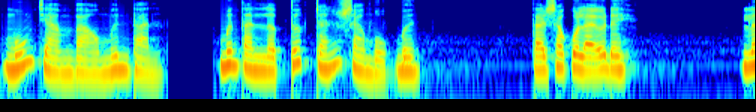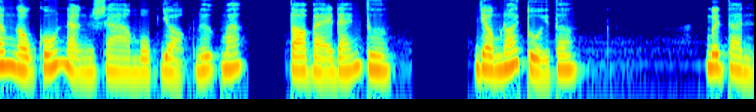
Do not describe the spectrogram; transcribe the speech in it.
Muốn chạm vào Minh Thành. Minh Thành lập tức tránh sang một bên. Tại sao cô lại ở đây? Lâm Ngọc cố nặng ra một giọt nước mắt Tỏ vẻ đáng thương. Giọng nói tuổi thân. Minh Thành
